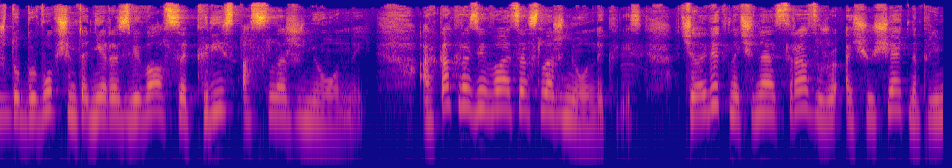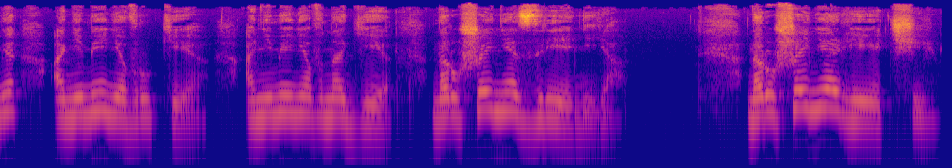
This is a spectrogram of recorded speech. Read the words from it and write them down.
чтобы, в общем-то, не развивался криз осложненный. А как развивается осложненный криз? Человек начинает сразу же ощущать, например, онемение в руке, онемение в ноге, нарушение зрения, нарушение речи.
